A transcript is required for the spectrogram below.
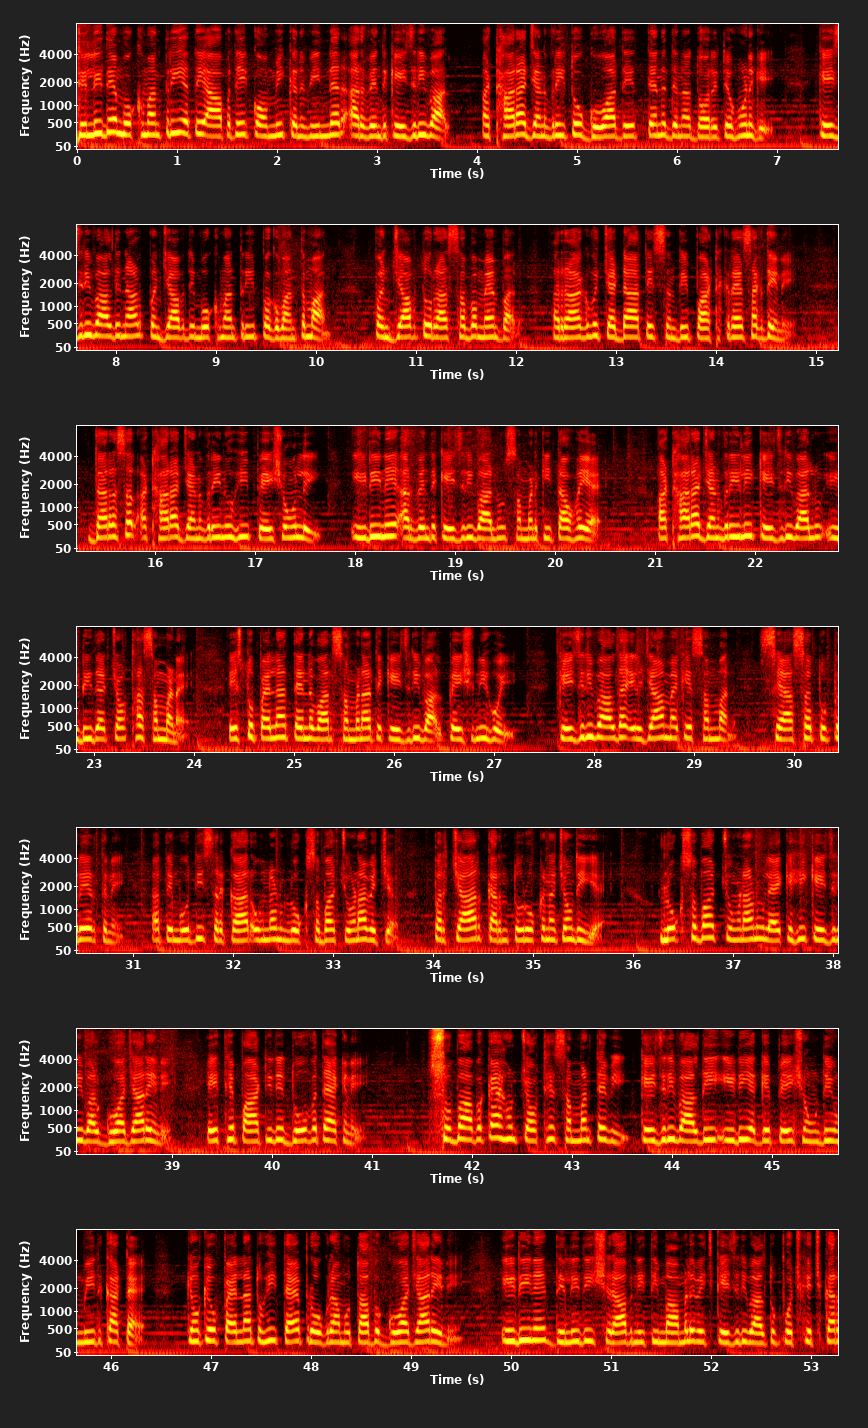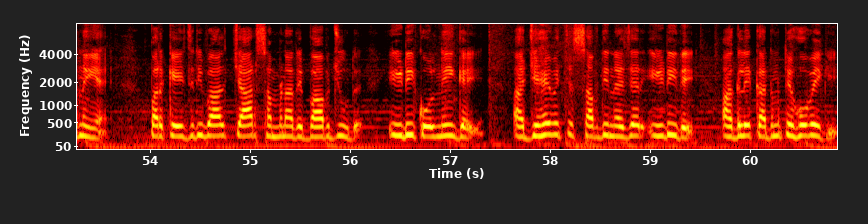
ਦਿੱਲੀ ਦੇ ਮੁੱਖ ਮੰਤਰੀ ਅਤੇ ਆਪ ਦੇ ਕੌਮੀ ਕਨਵੀਨਰ ਅਰਵਿੰਦ ਕੇਜਰੀਵਾਲ 18 ਜਨਵਰੀ ਤੋਂ ਗੋਆ ਦੇ 3 ਦਿਨਾਂ ਦੌਰੇ ਤੇ ਹੋਣਗੇ। ਕੇਜਰੀਵਾਲ ਦੇ ਨਾਲ ਪੰਜਾਬ ਦੇ ਮੁੱਖ ਮੰਤਰੀ ਭਗਵੰਤ ਮਾਨ, ਪੰਜਾਬ ਤੋਂ ਰਾਜ ਸਭਾ ਮੈਂਬਰ ਰਾਘਵ ਚੱਡਾ ਅਤੇ ਸੰਦੀਪ ਪਾਠਕ ਰਹਿ ਸਕਦੇ ਨੇ। ਦਰਅਸਲ 18 ਜਨਵਰੀ ਨੂੰ ਹੀ ਪੇਸ਼ ਹੋਣ ਲਈ ਈਡੀ ਨੇ ਅਰਵਿੰਦ ਕੇਜਰੀਵਾਲ ਨੂੰ ਸੰਮਣ ਕੀਤਾ ਹੋਇਆ ਹੈ। 18 ਜਨਵਰੀ ਲਈ ਕੇਜਰੀਵਾਲ ਨੂੰ ਈਡੀ ਦਾ ਚੌਥਾ ਸੰਮਣ ਹੈ। ਇਸ ਤੋਂ ਪਹਿਲਾਂ ਤਿੰਨ ਵਾਰ ਸੰਮਣਾ ਤੇ ਕੇਜਰੀਵਾਲ ਪੇਸ਼ ਨਹੀਂ ਹੋਏ। ਕੇਜਰੀਵਾਲ ਦਾ ਇਲਜ਼ਾਮ ਹੈ ਕਿ ਸੰਮਨ ਸਿਆਸਤ ਤੋਂ ਪ੍ਰੇਰਿਤ ਨੇ ਅਤੇ ਮੋਦੀ ਸਰਕਾਰ ਉਹਨਾਂ ਨੂੰ ਲੋਕ ਸਭਾ ਚੋਣਾਂ ਵਿੱਚ ਪ੍ਰਚਾਰ ਕਰਨ ਤੋਂ ਰੋਕਣਾ ਚਾਹੁੰਦੀ ਹੈ। ਲੋਕ ਸਭਾ ਚੋਣਾਂ ਨੂੰ ਲੈ ਕੇ ਹੀ ਕੇਜਰੀਵਾਲ ਗੋਆ ਜਾ ਰਹੇ ਨੇ। ਇੱਥੇ ਪਾਰਟੀ ਦੇ ਦੋ ਵਿਧਾਇਕ ਨੇ। ਸੁਭਾਵਕ ਹੈ, ਹੁਣ ਚੌਥੇ ਸੰਮਣ ਤੇ ਵੀ ਕੇਜਰੀਵਾਲ ਦੀ ਈਡੀ ਅੱਗੇ ਪੇਸ਼ ਹੋਣ ਦੀ ਉਮੀਦ ਘੱਟ ਹੈ, ਕਿਉਂਕਿ ਉਹ ਪਹਿਲਾਂ ਤੋਂ ਹੀ ਤੈਅ ਪ੍ਰੋਗਰਾਮ ਮੁਤਾਬਕ ਗੋਆ ਜਾ ਰਹੇ ਨੇ। ਈਡੀ ਨੇ ਦਿੱਲੀ ਦੀ ਸ਼ਰਾਬ ਨੀਤੀ ਮਾਮਲੇ ਵਿੱਚ ਕੇਜਰੀਵਾਲ ਤੋਂ ਪੁੱਛਗਿੱਛ ਕਰਨੀ ਹੈ, ਪਰ ਕੇਜਰੀਵਾਲ ਚਾਰ ਸੰਮਣਾਂ ਦੇ ਬਾਵਜੂਦ ਈਡੀ ਕੋਲ ਨਹੀਂ ਗਏ। ਅਜਿਹੇ ਵਿੱਚ ਸਭ ਦੀ ਨਜ਼ਰ ਈਡੀ ਦੇ ਅਗਲੇ ਕਦਮ ਤੇ ਹੋਵੇਗੀ।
